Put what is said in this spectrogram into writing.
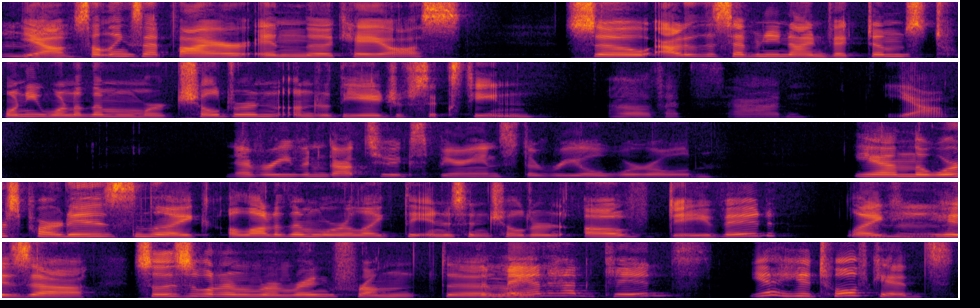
Yeah, something set fire in the chaos. So out of the 79 victims, 21 of them were children under the age of 16. Oh, that's sad. Yeah. Never even got to experience the real world. Yeah, and the worst part is like a lot of them were like the innocent children of David. Like his uh so this is what I'm remembering from the Mm-hmm. The like- man had kids? Yeah, he had 12 kids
